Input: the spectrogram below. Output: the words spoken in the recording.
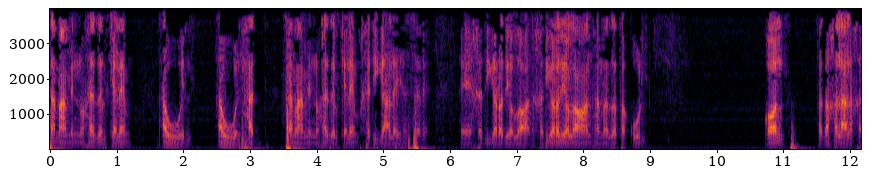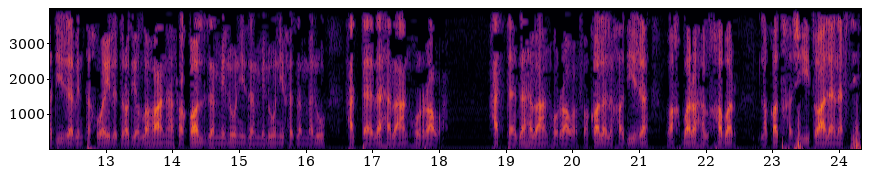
سمع منه هذا الكلام؟ أول أول حد سمع منه هذا الكلام؟ خديجة عليها السلام. آه، خديجة رضي الله عنها. خديجة رضي الله عنها ماذا تقول؟ قال فدخل على خديجة بنت خويلد رضي الله عنها فقال زملوني زملوني فزملوه حتى ذهب عنه الروع. حتى ذهب عنه الروع. فقال لخديجة وأخبرها الخبر لقد خشيت على نفسي.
